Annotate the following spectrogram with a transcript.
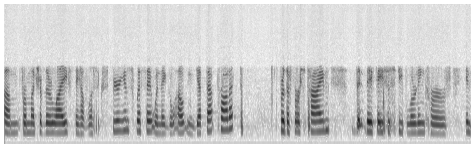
um, for much of their life. They have less experience with it when they go out and get that product for the first time. They face a steep learning curve in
